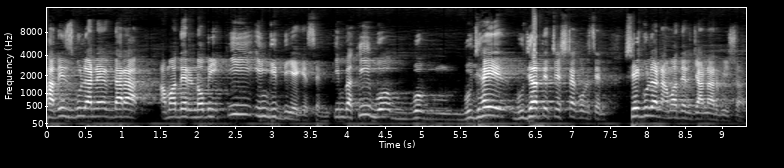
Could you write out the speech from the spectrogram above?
হাদিসগুলানের দ্বারা আমাদের নবী কি ইঙ্গিত দিয়ে গেছেন কিংবা কি বুঝাই, বুঝাতে চেষ্টা করেছেন সেগুলান আমাদের জানার বিষয়।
